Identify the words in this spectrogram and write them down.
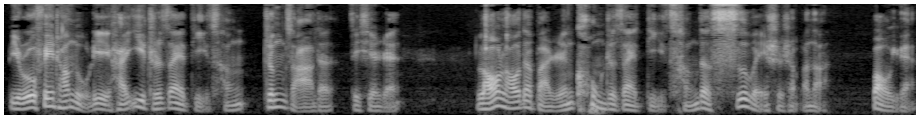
比如，非常努力还一直在底层挣扎的这些人，牢牢的把人控制在底层的思维是什么呢？抱怨。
